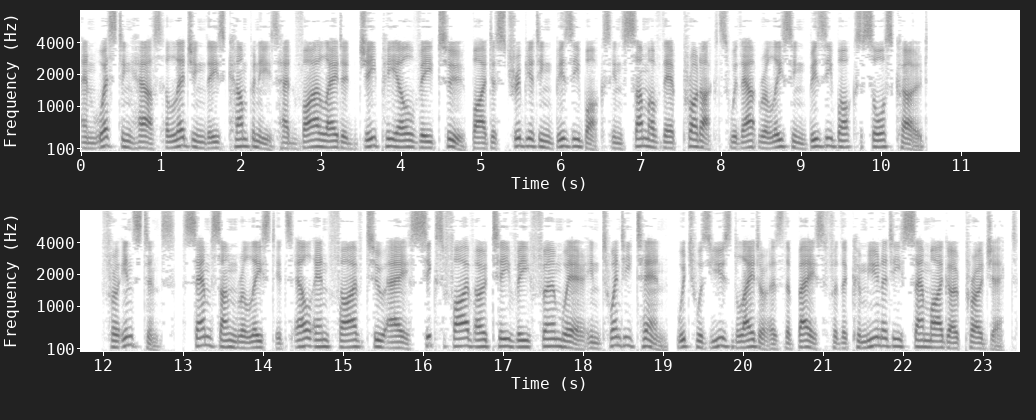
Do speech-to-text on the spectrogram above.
and Westinghouse alleging these companies had violated GPLv2 by distributing Busybox in some of their products without releasing Busybox source code. For instance, Samsung released its LN52A650TV firmware in 2010, which was used later as the base for the community SamyGO project.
